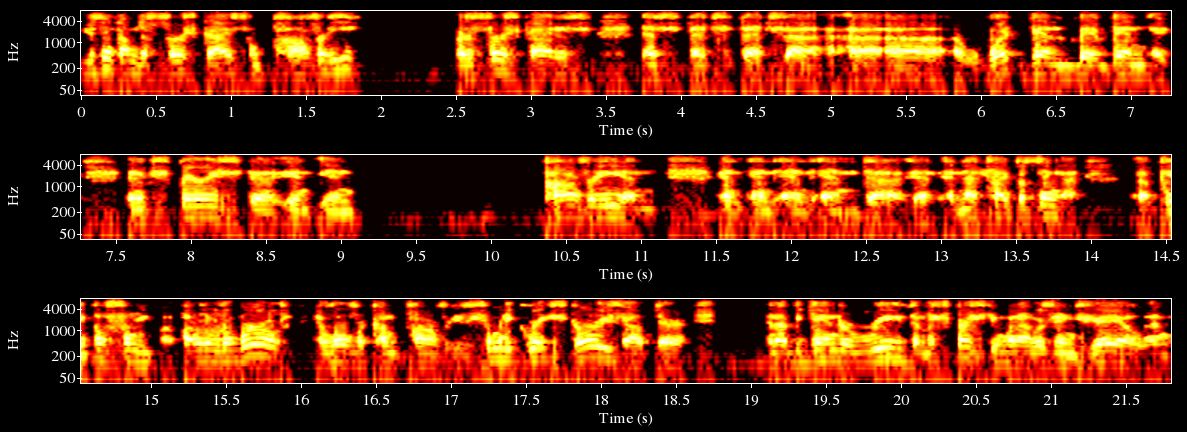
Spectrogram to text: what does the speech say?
you think I'm the first guy from poverty? or the first guy that's that's that's that's uh, uh, uh, been been, experienced uh, in in poverty and and and and and, uh, and, and, that type of thing. Uh, people from all over the world have overcome poverty. There's so many great stories out there and I began to read them, especially when I was in jail. And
